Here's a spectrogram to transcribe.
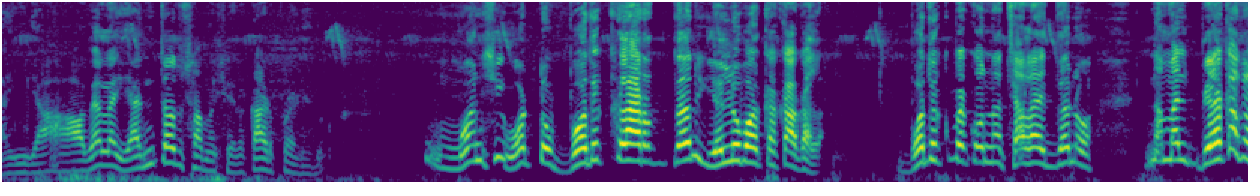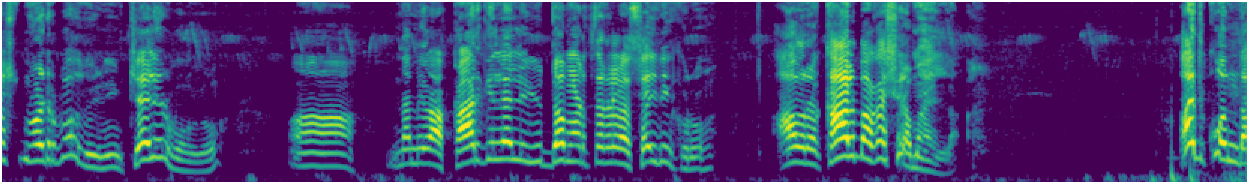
ಹಂಗೆ ಅವೆಲ್ಲ ಎಂಥದ್ದು ಸಮಸ್ಯೆ ಇಲ್ಲ. ಕಾಡು ಪ್ರಾಣಿದು. ಮನ್ಸಿಗೆ ಒಟ್ಟು ಬದುಕಲಾರ್ದನು ಎಲ್ಲೂ ಬದುಕೋಕ್ಕಾಗಲ್ಲ. ಬದುಕಬೇಕು ಅನ್ನೋ ಛಲ ಇದ್ದನು ನಮ್ಮಲ್ಲಿ ಬೇಕಾದಷ್ಟು ನೋಡಿರ್ಬೋದು, ನೀವು ಕೇಳಿರ್ಬೋದು. ನಮಗೆ ಆ ಕಾರ್ಗಿಲಲ್ಲಿ ಯುದ್ಧ ಮಾಡ್ತಾರಲ್ಲ ಸೈನಿಕರು, ಅವರ ಕಾಲು ಭಾಗ ಶ್ರಮ ಇಲ್ಲ. ಅದಕ್ಕೊಂದು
